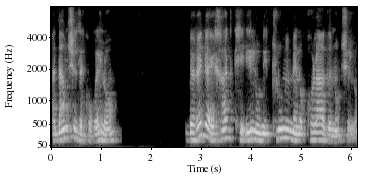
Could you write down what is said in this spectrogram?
אדם שזה קורה לו, ברגע אחד כאילו ניטלו ממנו כל ההגנות שלו.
